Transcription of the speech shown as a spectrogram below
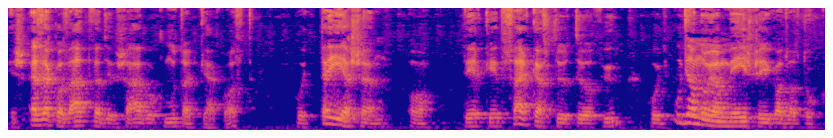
És ezek az átfedő sávok mutatják azt, hogy teljesen a térkép szerkesztőtől függ, hogy ugyanolyan mélységadatok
